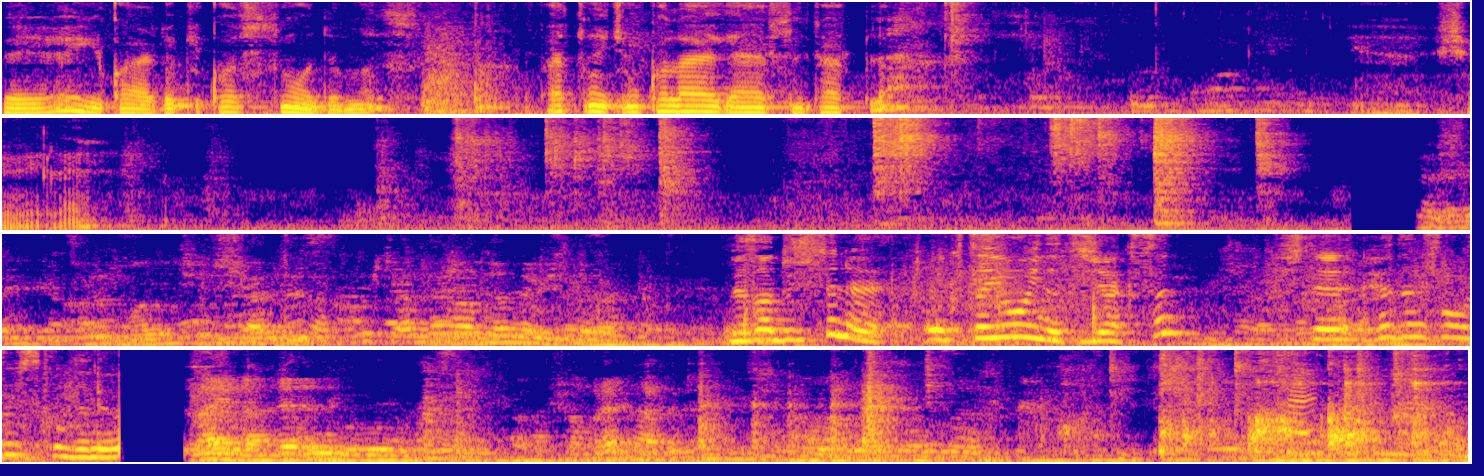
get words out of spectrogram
Ve yukarıdaki kostüm odamız. Fatmacığım kolay gelsin tatlı. Ee, Şöyle. Mesela düşünsene Oktay'ı oynatacaksın. İşte Head and Shoulders kullanıyor. Herkese merhaba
